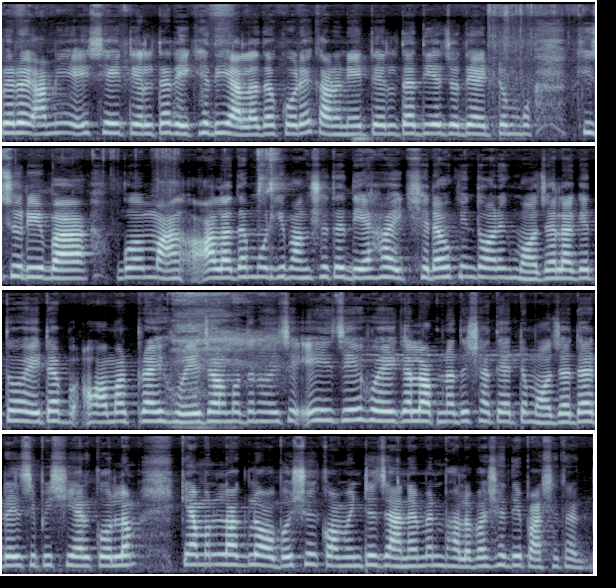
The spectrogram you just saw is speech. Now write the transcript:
বেরোয়, আমি এই সেই তেলটা রেখে দিই আলাদা করে। কারণ এই তেলটা দিয়ে যদি একটু খিচুড়ি বা আলাদা মুরগি মাংসতে দেওয়া হয়, সেটাও কিন্তু অনেক মজা লাগে। তো এটা আমার প্রায় হয়ে যাওয়ার মতন হয়েছে। এই যে হয়ে গেল আপনাদের সাথে একটা মজাদার রেসিপি শেয়ার করলাম। কেমন লাগল অবশ্যই কমেন্টে জানাবেন। ভালোবাসা দিয়ে পাশে থাকবেন।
